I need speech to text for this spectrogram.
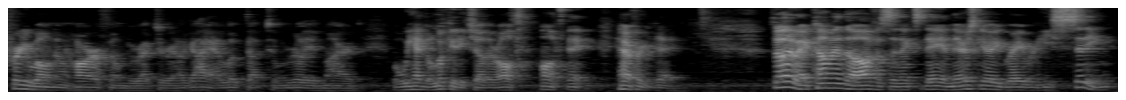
pretty well-known horror film director and a guy I looked up to and really admired. But we had to look at each other all all day, every day. So anyway, I come into the office the next day and there's Gary Graver and he's sitting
